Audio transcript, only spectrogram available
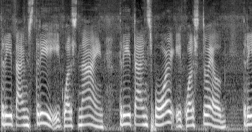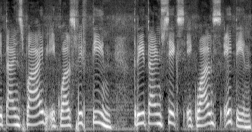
3 times 3 equals 9. 3 times 4 equals 12. 3 times 5 equals 15. 3 times 6 equals 18.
